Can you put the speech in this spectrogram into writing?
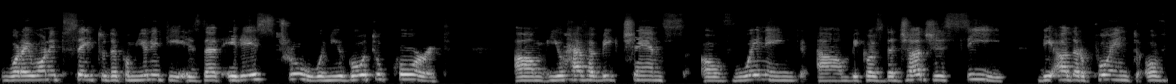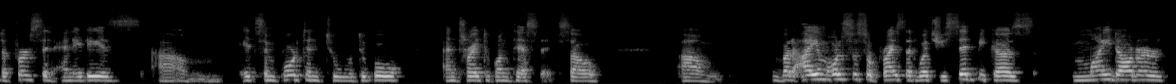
what I wanted to say to the community is that it is true. When you go to court, um, you have a big chance of winning um, because the judges see the other point of the person and it is um, it's important to to go and try to contest it. So um, but i am also surprised at what you said because my daughter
